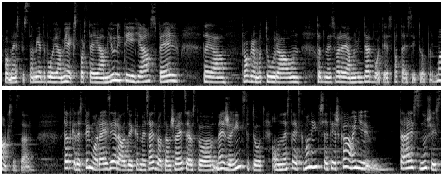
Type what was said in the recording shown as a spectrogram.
ko mēs pēc tam iedabūjām, ieksportējām Unity, jā, spēļu tajā programmatūrā, un tad mēs varējām ar viņu darboties, pataisīt to par mākslas darbu. Tad, kad es pirmo reizi ieraudzīju, kad mēs aizbraucām Šveicē uz to meža institūtu, un es teicu, ka man interesē tieši kā viņi taisa nu, šīs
